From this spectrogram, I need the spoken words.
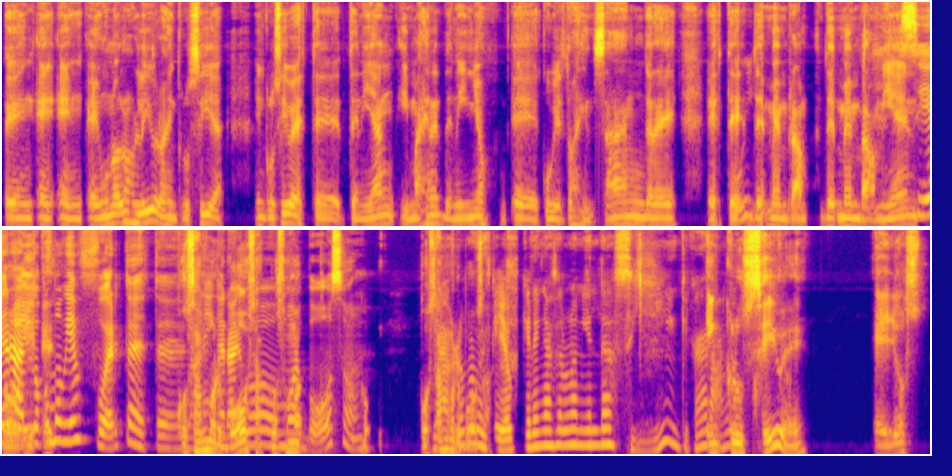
en, en, uno de los libros, inclusive, inclusive este, tenían imágenes de niños eh, cubiertos en sangre, este, desmembra- desmembramiento. Sí, era y, algo eh, como bien fuerte. Este, cosas Dani, morbosas, cosas mo- morboso. co- cosas morbosas. que ellos quieren hacer una mierda así. ¿Qué? Inclusive, ellos,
